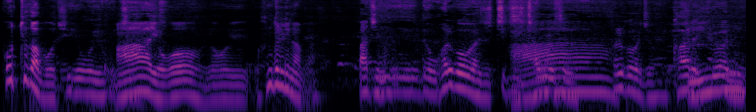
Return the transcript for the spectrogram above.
포트가 뭐지? 요거, 요거. 아, 요거, 요거, 흔들리나봐요. 빠지는. 음, 너무 헐거워가지고 찍찍 아. 잡으면서 헐거워져. 가을에 필요하니.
